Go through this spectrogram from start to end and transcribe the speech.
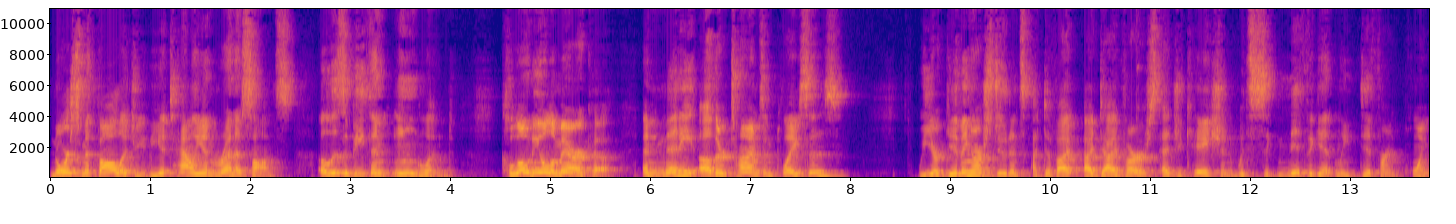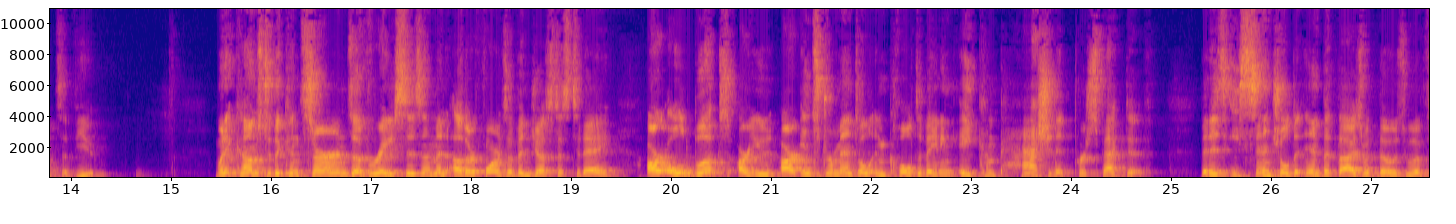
Norse mythology, the Italian Renaissance, Elizabethan England, colonial America, and many other times and places, we are giving our students a, divi- a diverse education with significantly different points of view. When it comes to the concerns of racism and other forms of injustice today, our old books are, are instrumental in cultivating a compassionate perspective that is essential to empathize with those who have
